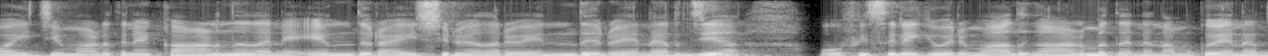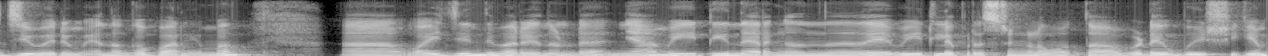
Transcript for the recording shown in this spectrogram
വൈജ്യമാഡത്തിനെ കാണുന്നത് തന്നെ എന്തൊരു ഐശ്വര്യമാണെന്നറിയോ എന്തൊരു എനർജിയാണ് ഓഫീസിലേക്ക് വരുമ്പോൾ അത് കാണുമ്പോൾ തന്നെ നമുക്ക് എനർജി വരും എന്നൊക്കെ പറയുമ്പം വൈജയന്തി പറയുന്നുണ്ട് ഞാൻ വീട്ടിൽ നിന്ന് ഇറങ്ങുന്നത് വീട്ടിലെ പ്രശ്നങ്ങൾ മൊത്തം അവിടെ ഉപേക്ഷിക്കും.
